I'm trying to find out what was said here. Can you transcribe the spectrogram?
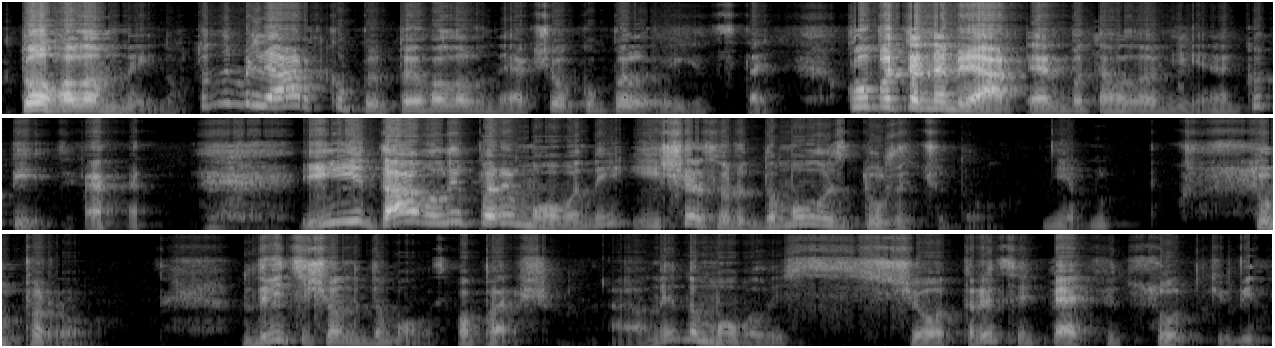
хто головний? Ну хто на мільярд купив, той головний. Якщо ви купили, ой. Купите на мільярд, як будете головні, купіть. І да, вели перемовини. І ще раз говорю, домовились дуже чудово. Ні, ну суперово. Дивіться, що вони домовились. По-перше, вони домовились, що 35% від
